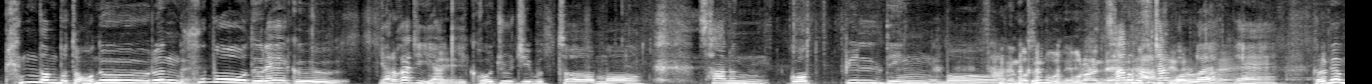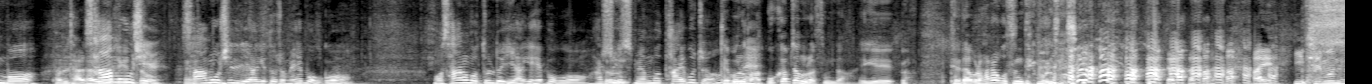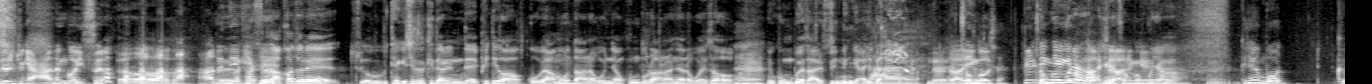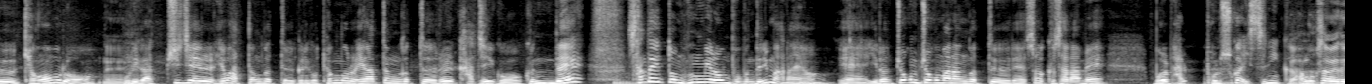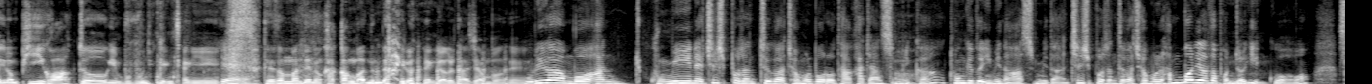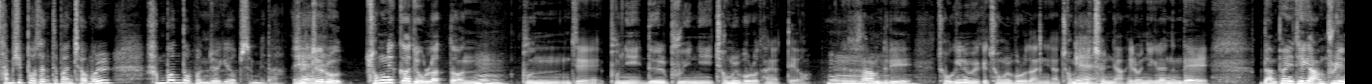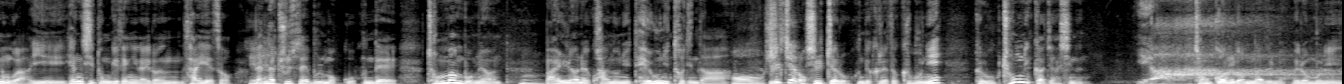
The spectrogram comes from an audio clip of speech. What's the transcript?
팬덤부터 오늘은 네. 후보들의 그 여러 가지 이야기, 네. 거주지부터 뭐 사는 곳, 빌딩 뭐 사는 곳은 모, 르는데 사는 곳은 잘 몰라요. 네. 예. 그러면 뭐 사무실, 네. 사무실 이야기도 좀 해보고 뭐 사는 것들도 이야기해보고 할 수 있으면 뭐 다 해보죠. 대본을 네. 받고 깜짝 놀랐습니다. 이게 대답을 하라고 쓴 대본인지. 아니 이 질문들 중에 아는 거 있어요? 어, 아는 네. 얘기 사실 있어요? 아까 전에 대기실에서 기다리는데 PD가 왔고 왜 아무것도 음. 안 하고 있냐고 공부를 안 하냐라고 해서 네. 공부해서 알 수 있는 게 아니다. 아, 네. 아, 전공, 전공 분야가 아니에요. 전공 분야가. 그냥 뭐 그 경험으로 네. 우리가 취재를 해왔던 것들 그리고 평론을 해왔던 것들을 가지고 근데 음. 상당히 또 흥미로운 부분들이 많아요. 음. 예, 이런 조금 조그만한 네. 것들에서 그 사람의 뭘볼 네. 수가 있으니까. 그러니까 한국 사회에서 이런 비과학적인 부분이 굉장히 예. 대선만 되면 각광받는다 이런 생각을 다시 한번. 예. 우리가 뭐 한 국민의 70%가 점을 보러 다 가지 않습니까? 어, 통계도 네. 이미 나왔습니다. 70%가 점을 한 번이라도 본 적이 음. 있고 30%만 점을 한 번도 본 적이 음. 없습니다. 실제로 예. 총리까지 올랐던 음. 분 이제 분이 늘 부인이 점을 보러 다녔대요. 그래서 음. 사람들이 저기는 왜 이렇게 점을 보러 다니냐, 점이 예. 미쳤냐 이런 얘기를 했는데 남편이 되게 안 풀리는 거야. 이 행시 동기생이나 이런 사이에서 예. 맨날 출세에 물 먹고. 근데 점만 보면 음. 말년에 관운이 대운이 터진다. 어, 실제로. 실제로. 근데 그래서 그분이 결국 총리까지 하시는. 이야. 정권을 넘나들며 이런 분이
